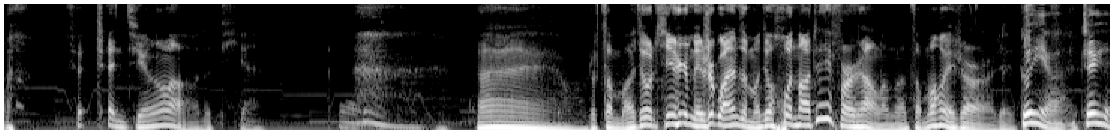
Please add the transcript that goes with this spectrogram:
震惊了，我的天！哎呦，这怎么就今日美术馆怎么就混到这份儿上了呢？怎么回事儿啊？这对呀、这个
